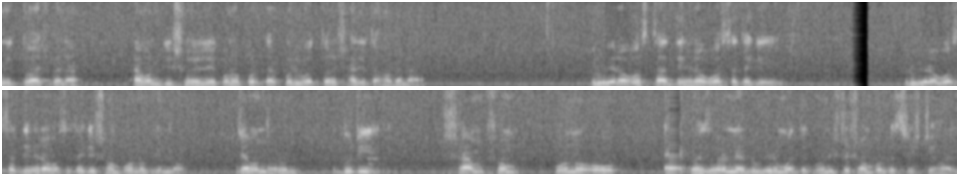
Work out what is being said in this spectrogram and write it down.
মৃত্যু আসবে না, এমনকি শরীরে কোনো প্রকার পরিবর্তন সাধিত হবে না। রুহের অবস্থা, দেহের অবস্থা থেকে, রুহের অবস্থা, দেহের অবস্থা থেকে সম্পূর্ণ ভিন্ন। যেমন ধরুন, দুটি সাম সম্পূর্ণ ও একই ধরনের রুহের মধ্যে ঘনিষ্ঠ সম্পর্কের সৃষ্টি হয়।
